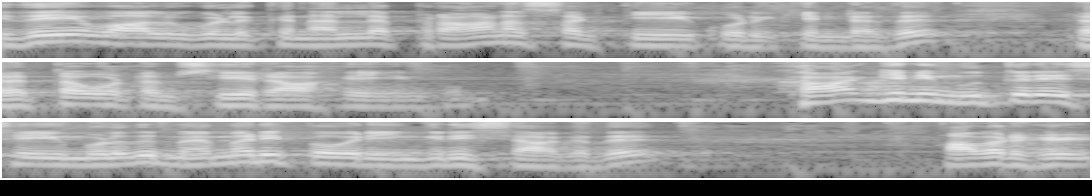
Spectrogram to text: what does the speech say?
இதய வாழ்வுகளுக்கு நல்ல பிராண சக்தியை கொடுக்கின்றது இரத்த ஓட்டம் சீராக இயங்கும். காகினி முத்திரை செய்யும் பொழுது மெமரி பவர் இன்க்ரீஸ் ஆகுது. அவர்கள்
